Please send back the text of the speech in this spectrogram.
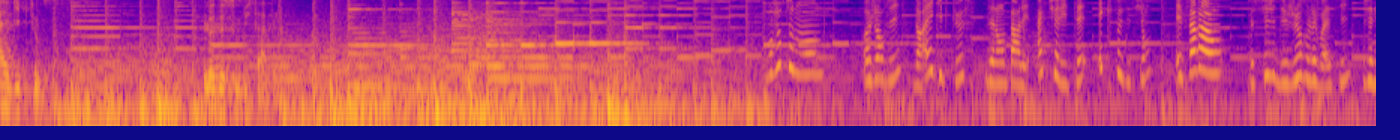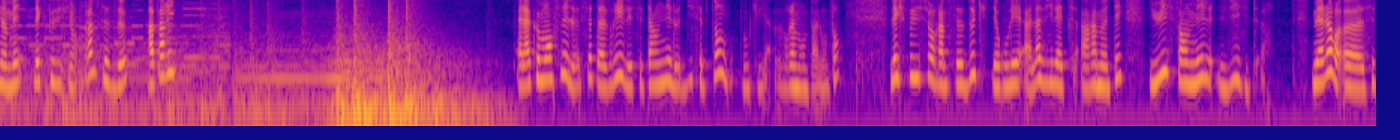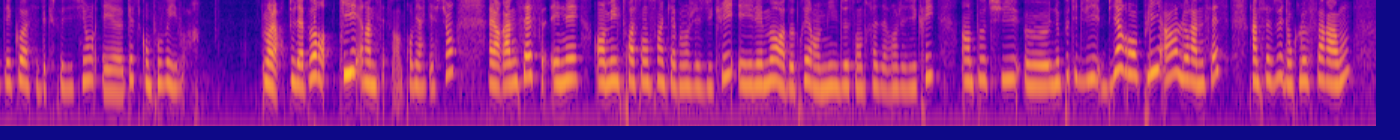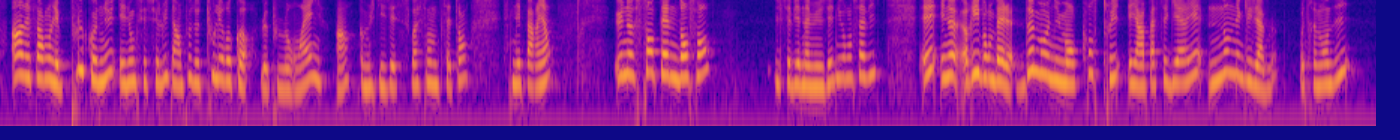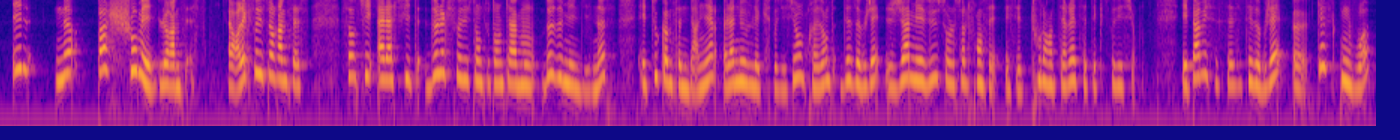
Aegyptus. Le dessous du sable. Bonjour tout le monde Aujourd'hui, dans Aegyptus, nous allons parler actualité, exposition et pharaon. Le sujet du jour, le voici, j'ai nommé l'exposition Ramsès II à Paris. Elle a commencé le 7 avril et s'est terminée le 10 septembre, donc il y a vraiment pas longtemps. L'exposition Ramsès II qui s'est déroulée à La Villette a rameuté 800 000 visiteurs. Mais alors, euh, c'était quoi cette exposition et euh, qu'est-ce qu'on pouvait y voir? Voilà, tout d'abord, qui est Ramsès hein, Première question. Alors Ramsès est né en 1305 avant Jésus-Christ et il est mort à peu près en 1213 avant Jésus-Christ. Euh, une petite vie bien remplie, hein, le Ramsès. Ramsès II est donc le pharaon, un des pharaons les plus connus et donc c'est celui d'un peu de tous les records. Le plus long règne, hein, comme je disais, 67 ans, ce n'est pas rien. Une centaine d'enfants, il s'est bien amusé durant sa vie, et une ribambelle de monuments construits et un passé guerrier non négligeable. Autrement dit, il n'a pas chômé le Ramsès. Alors l'exposition Ramsès s'inscrit à la suite de l'exposition Toutankhamon de 2019 et tout comme cette dernière, la nouvelle exposition présente des objets jamais vus sur le sol français et c'est tout l'intérêt de cette exposition. Et parmi ces, objets, euh, qu'est-ce qu'on voit?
